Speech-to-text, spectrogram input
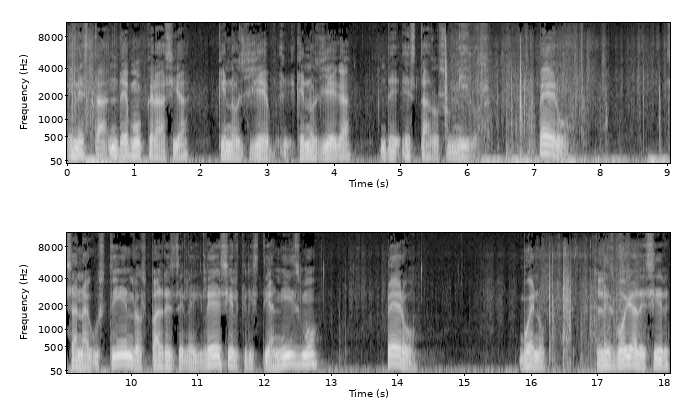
en esta democracia que nos, que nos llega de Estados Unidos. Pero San Agustín, los padres de la iglesia, el cristianismo, pero, bueno, les voy a decir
